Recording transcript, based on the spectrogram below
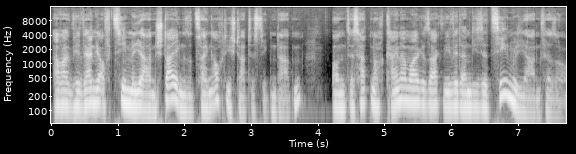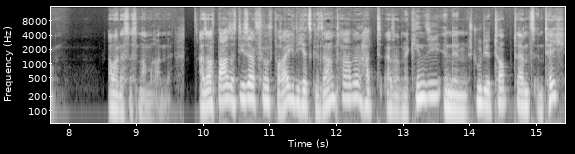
aber wir werden ja auf zehn Milliarden steigen, so zeigen auch die Statistiken Daten. Und es hat noch keiner mal gesagt, wie wir dann diese zehn Milliarden versorgen. Aber das ist nur am Rande. Also auf Basis dieser fünf Bereiche, die ich jetzt gesagt habe, hat also McKinsey in dem Studie Top Trends in Tech,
